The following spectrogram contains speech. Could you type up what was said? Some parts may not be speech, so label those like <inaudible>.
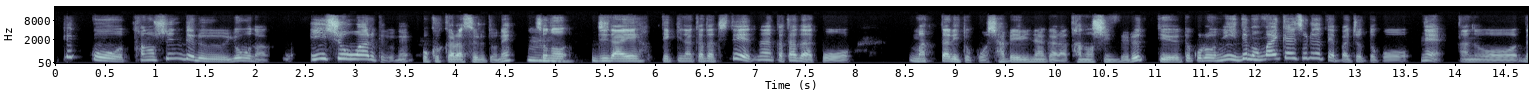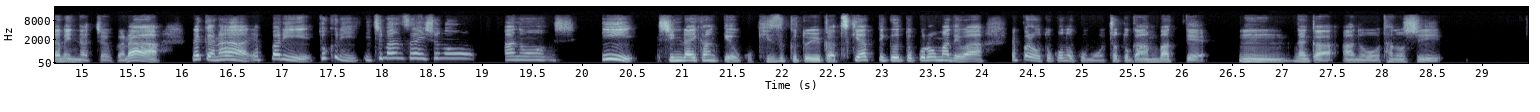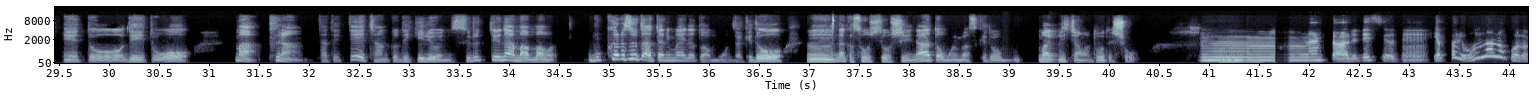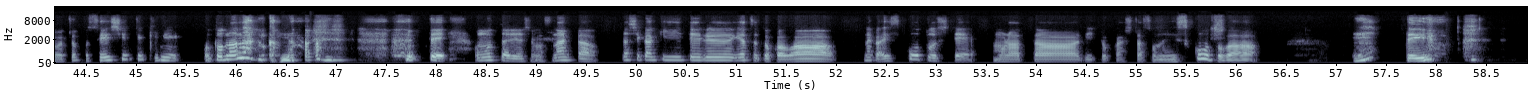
結構楽しんでるような印象はあるけどね、僕からするとね。うんその時代的な形で、なんかただこう、まったりとこう喋りながら楽しんでるっていうところに、でも毎回それだとやっぱりちょっとこう、ね、あの、ダメになっちゃうから、だから、やっぱり特に一番最初の、あの、しいい信頼関係をこう築くというか、付き合っていくところまでは、やっぱり男の子もちょっと頑張って、うん、なんか、あの、楽しい、えっ、と、デートを、まあ、プラン立ててちゃんとできるようにするっていうのは、まあまあ、僕からすると当たり前だとは思うんだけど、うん、なんかそうしてほしいなと思いますけど、マリちゃんはどうでしょう？ーん、なんかあれですよね。やっぱり女の子の方がちょっと精神的に大人なのかな？って思ったりはします。なんか私が聞いてるやつとかは、なんかエスコートしてもらったりとかしたそのエスコートが、え？っていう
